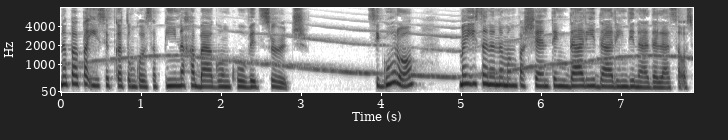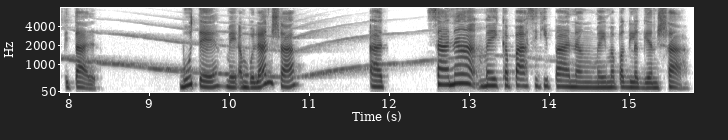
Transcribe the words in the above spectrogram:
napapaisip ka tungkol sa pinakabagong COVID surge. Siguro, may isa na namang pasyenteng dali-daling dinadala sa ospital. Buti, may ambulansya at sana may capacity pa ng may mapaglagyan siya.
